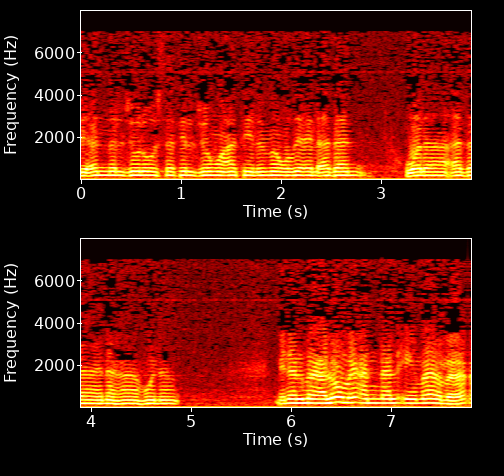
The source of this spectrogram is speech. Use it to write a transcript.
لأن الجلوس في الجمعة لموضع الأذان ولا أذانها هنا. من المعلوم أن الإمام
